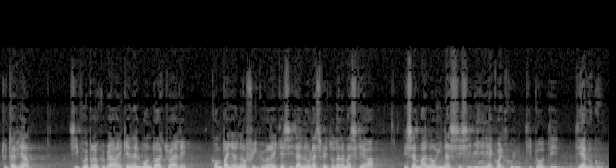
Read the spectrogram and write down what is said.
Tuttavia, si può preoccupare che nel mondo attuale compaiono figure che si danno l'aspetto della maschera e sembrano inaccessibili a qualcun tipo di dialogo.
